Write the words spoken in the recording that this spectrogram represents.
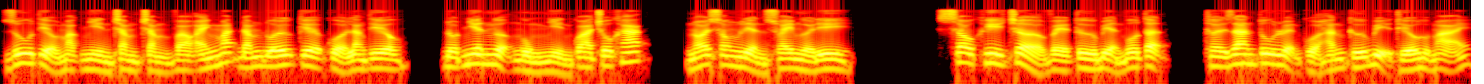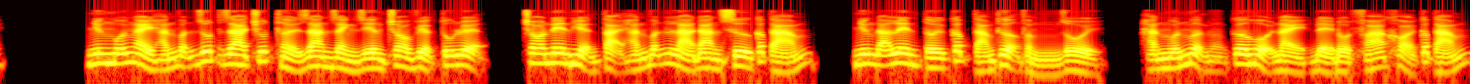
Du tiểu mặc nhìn chằm chằm vào ánh mắt đắm đuối kia của lăng tiêu, đột nhiên ngượng ngùng nhìn qua chỗ khác, nói xong liền xoay người đi. Sau khi trở về từ biển vô tận, thời gian tu luyện của hắn cứ bị thiếu hụt mãi. Nhưng mỗi ngày hắn vẫn rút ra chút thời gian dành riêng cho việc tu luyện, cho nên hiện tại hắn vẫn là đan sư cấp 8, nhưng đã lên tới cấp 8 thượng phẩm rồi, hắn muốn mượn cơ hội này để đột phá khỏi cấp 8,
